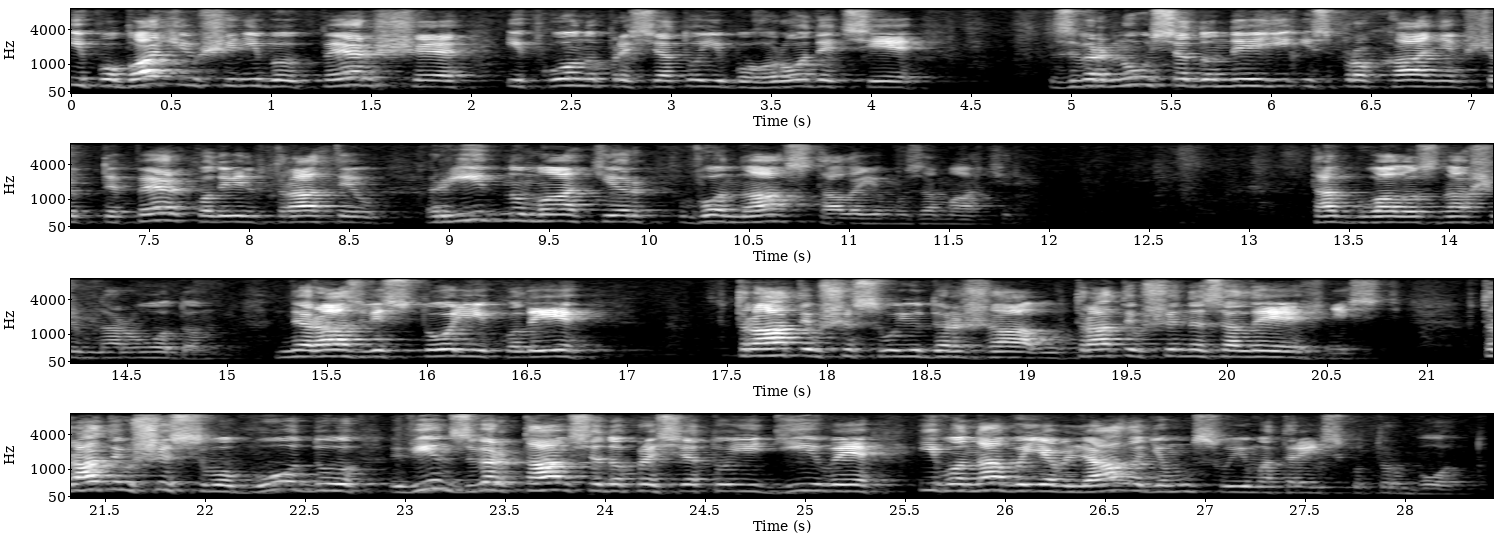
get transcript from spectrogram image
і, побачивши ніби вперше ікону Пресвятої Богородиці, звернувся до неї із проханням, щоб тепер, коли він втратив рідну матір, вона стала йому за матір. Так бувало з нашим народом. Не раз в історії, коли, втративши свою державу, втративши незалежність, Втративши свободу, він звертався до Пресвятої Діви, і вона виявляла йому свою материнську турботу.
